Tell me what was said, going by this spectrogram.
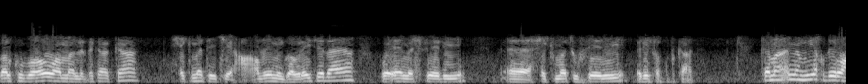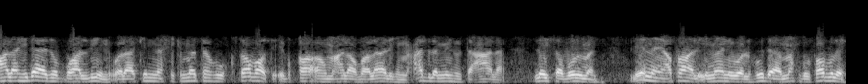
بەڵکو بەەوە ئەمە حکمتێکی عظیم و گەورەی تێدایە و ئێمەش فێری حكمة فيري رفق بكات. كما أنه يقدر على هداية الضالين ولكن حكمته اقتضت إبقاءهم على ضلالهم عدلا منه تعالى ليس ظلما لأن إعطاء الإيمان والهدى محض فضله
